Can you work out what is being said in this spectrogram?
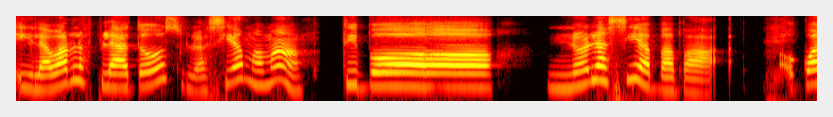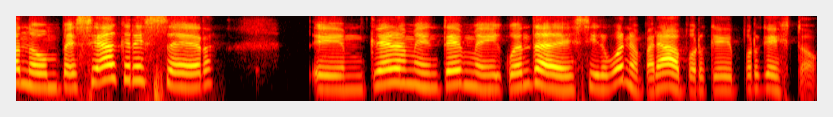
y lavar los platos lo hacía mamá. Tipo, no lo hacía papá. Cuando empecé a crecer, em, claramente me di cuenta de decir, bueno, pará, ¿por qué, ¿por qué esto?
